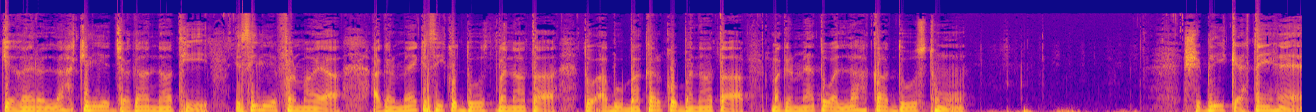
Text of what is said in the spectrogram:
کہ غیر اللہ کے لیے جگہ نہ تھی۔ اسی لیے فرمایا، اگر میں کسی کو دوست بناتا تو ابو بکر کو بناتا، مگر میں تو اللہ کا دوست ہوں۔ شبلی کہتے ہیں،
